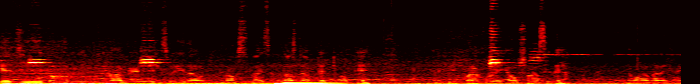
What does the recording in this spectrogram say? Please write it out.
KG lock new new update fix without Knox license last update okay এটা ক্লিক করার পরে এই অপশন আসবে। এবং আপনারা এখানে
